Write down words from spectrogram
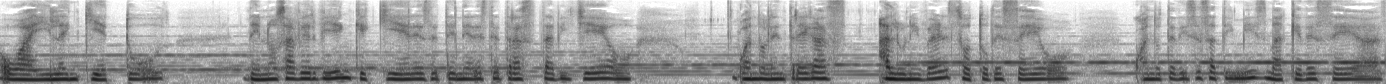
o ahí la inquietud de no saber bien qué quieres, de tener este trastabilleo, cuando le entregas al universo tu deseo, cuando te dices a ti misma que deseas,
